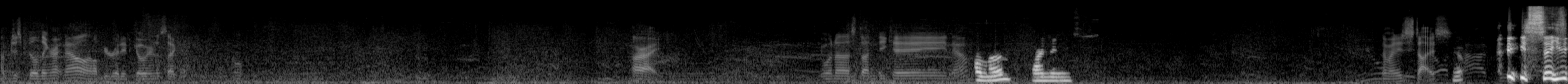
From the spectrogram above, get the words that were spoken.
I'm just building right now, and I'll be ready to go here in a second. Alright. You wanna stun DK now? Hold on, finding. No, man, he just dies. Yep. he he,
